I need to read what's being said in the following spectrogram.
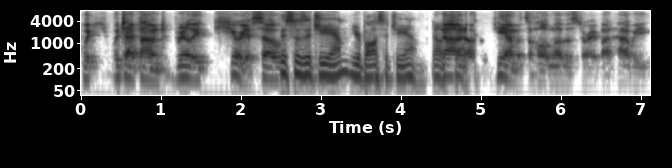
which which I found really curious. So this was a GM, your boss at GM. No, no, no, GM. It's a whole other story about how we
